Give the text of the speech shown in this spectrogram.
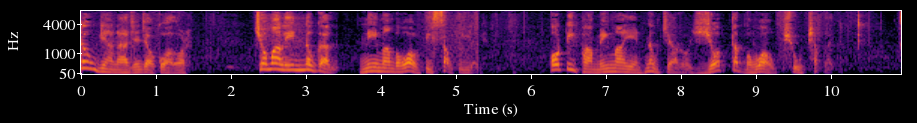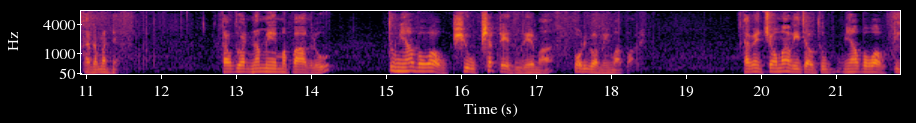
တုံ့ပြန်လာခြင်းကြောင့်ကြွာသွားတယ်ကျော်မလေးနှုတ်ကနေမန်ဘဝကိုတိဆောက်ပြီးလိုက်တယ်ပေါတိဖာမိန်းမရဲ့နှုတ်ကြတော့ယောသဘဝကိုဖြိုဖျက်လိုက်တယ်ဒါနံပါတ်1တောင်သူကနာမည်မပါသလိုသူများဘဝကိုဖြိုဖျက်တဲ့သူထဲမှာပေါတိဖာမိန်းမပါတယ်ဒါပေမဲ့ကျော်မလေးကြောင့်သူများဘဝကိုတိ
